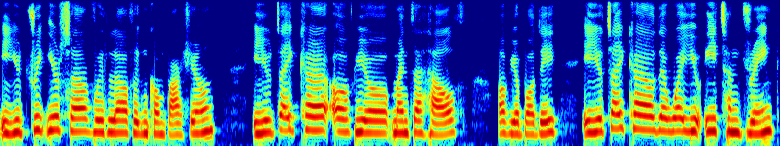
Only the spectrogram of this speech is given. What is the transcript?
if you treat yourself with love and compassion, if you take care of your mental health of your body, if you take care of the way you eat and drink,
